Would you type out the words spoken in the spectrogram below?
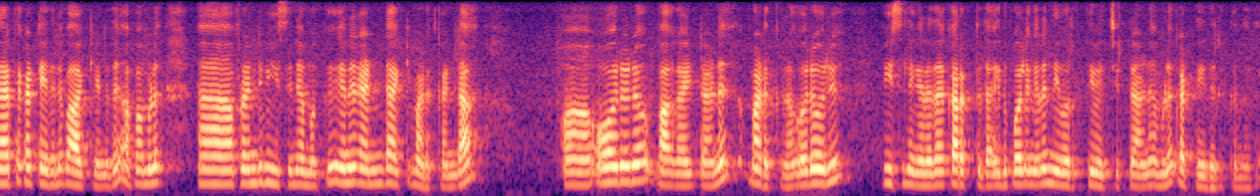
നേരത്തെ കട്ട് ചെയ്തതിന്റെ ബാക്കിയാണിത് അപ്പോൾ നമ്മൾ ഫ്രണ്ട് പീസിനെ നമുക്ക് ഇങ്ങനെ രണ്ടാക്കി മടക്കണ്ട. ഓരോരോ ഭാഗമായിട്ടാണ് മടക്കുക ഓരോരു പീസിൽ ഇങ്ങനെ കറക്റ്റ് ഇതാ ഇതുപോലെ ഇങ്ങനെ നിവർത്തി വെച്ചിട്ടാണ് നമ്മൾ കട്ട് ചെയ്തെടുക്കുന്നത്.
